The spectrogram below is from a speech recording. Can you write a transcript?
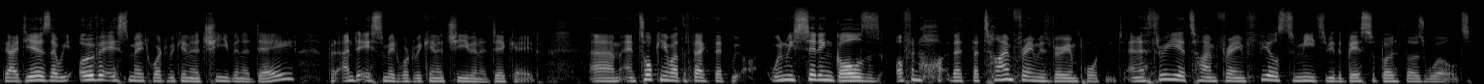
the idea is that we overestimate what we can achieve in a day, but underestimate what we can achieve in a decade. Um, and talking about the fact that we, when we're setting goals, is often ho- that the time frame is very important, and a three-year time frame feels to me to be the best of both those worlds,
